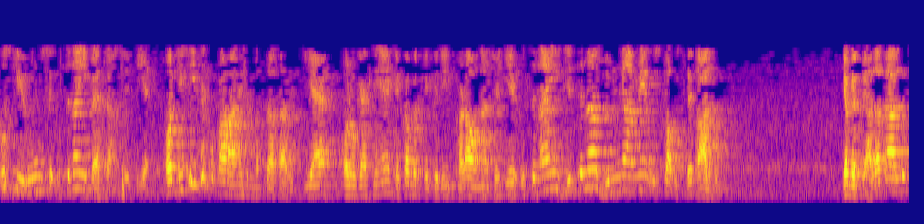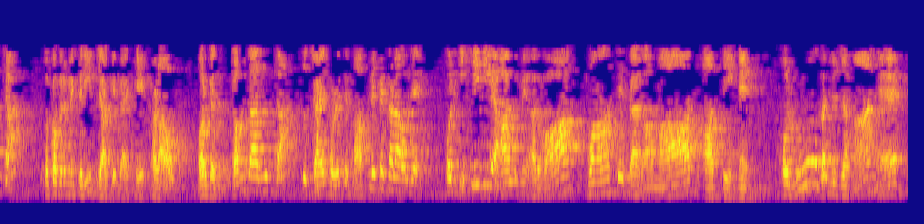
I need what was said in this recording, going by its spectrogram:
اس کی روح سے اتنا ہی پہچان دیتی ہے۔ اور اسی سے پکارا نے مسئلہ ثابت کیا ہے، اور وہ کہتے ہیں کہ قبر کے قریب کھڑا ہونا چاہیے، اتنا ہی جتنا دنیا میں اس کا اس سے تعلق کہ اگر زیادہ تعلق تھا تو قبر میں قریب جا کے بیٹھے، کھڑا ہو، اور اگر کم تعلق تھا تو چاہے تھوڑے سے فاصلے پہ کھڑا ہو جائے۔ اور اسی لیے عالم ارواح وہاں سے پیغامات آتے ہیں۔ اور روحوں کا جو جہان ہے،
